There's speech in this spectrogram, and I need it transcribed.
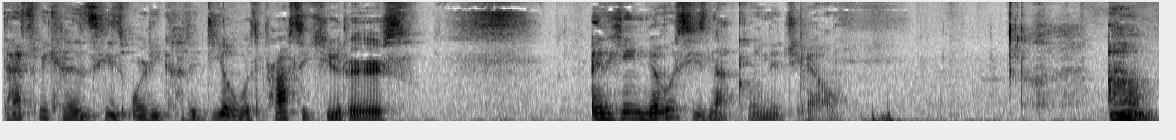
that's because he's already cut a deal with prosecutors and he knows he's not going to jail. Um,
